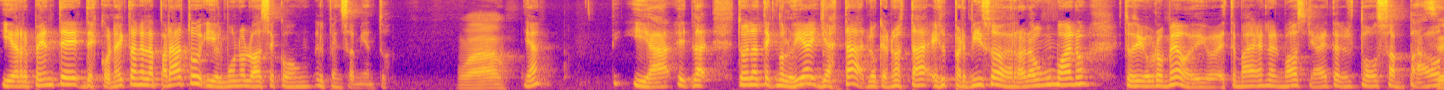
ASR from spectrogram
y de repente desconectan el aparato y el mono lo hace con el pensamiento. Wow. ¿Ya? Y ya, la- toda la tecnología ya está. Lo que no está es el permiso de agarrar a un humano. Entonces yo bromeo, digo, este man el Musk ya debe tener todo zampado Sí.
